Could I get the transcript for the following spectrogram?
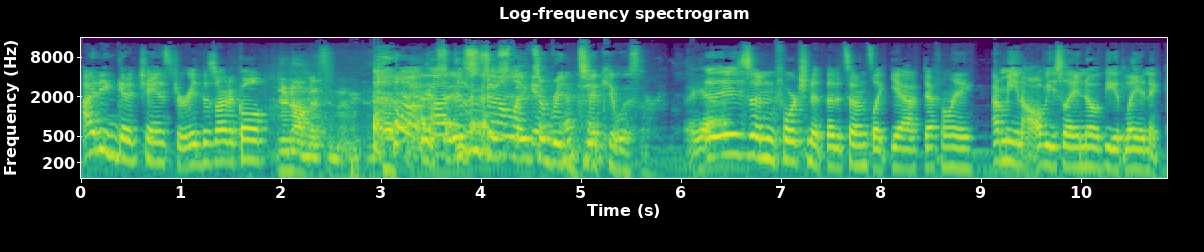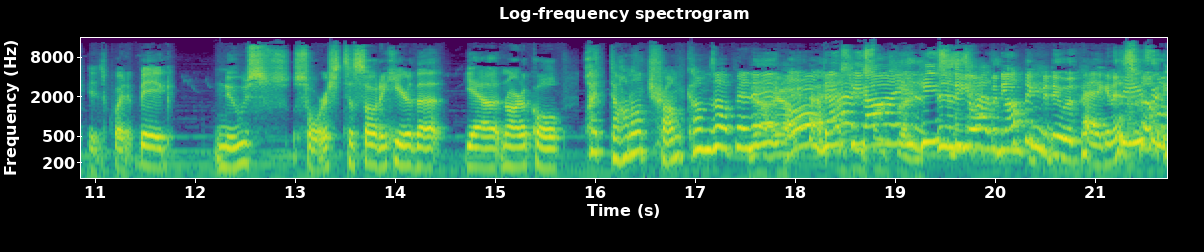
I didn't get a chance to read this article. You're not missing anything. Uh, it it's, doesn't it's sound just, like it's it. a ridiculous article. Yeah. It is unfortunate that it sounds like yeah, definitely. I mean, obviously, I know the Atlantic is quite a big news source to sort of hear that. Yeah, an article. What Donald Trump comes up in Yeah, it? yeah. Oh, that he's- guy. he's this the has opening- nothing to do with paganism. He's,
